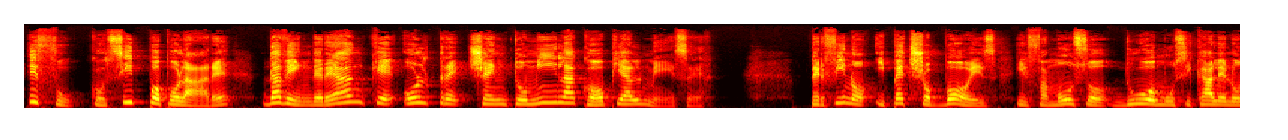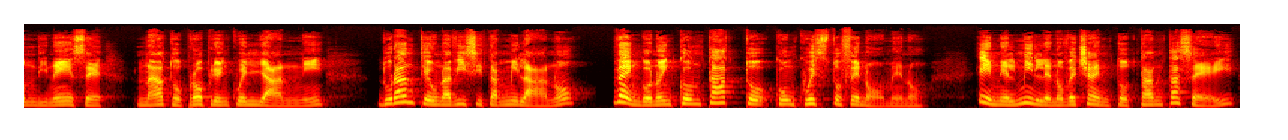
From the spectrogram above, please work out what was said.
e fu così popolare da vendere anche oltre 100.000 copie al mese. Perfino i Pet Shop Boys, il famoso duo musicale londinese nato proprio in quegli anni, durante una visita a Milano vengono in contatto con questo fenomeno e nel 1986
